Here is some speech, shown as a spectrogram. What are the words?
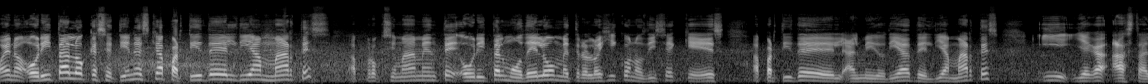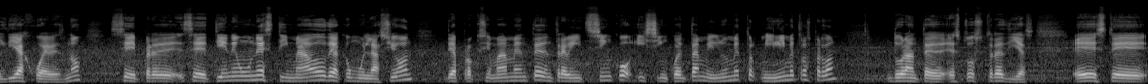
Bueno, ahorita lo que se tiene es que a partir del día martes, aproximadamente, ahorita el modelo meteorológico nos dice que es a partir del al mediodía del día martes y llega hasta el día jueves, ¿no? Se, se tiene un estimado de acumulación de aproximadamente entre 25 y 50 milímetros, milímetros perdón, durante estos tres días. Este,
